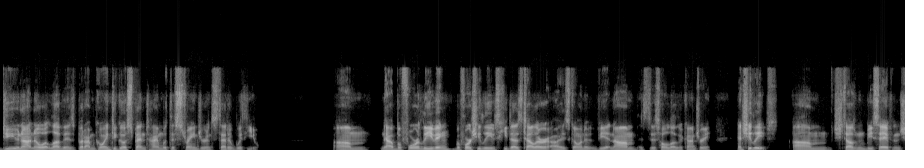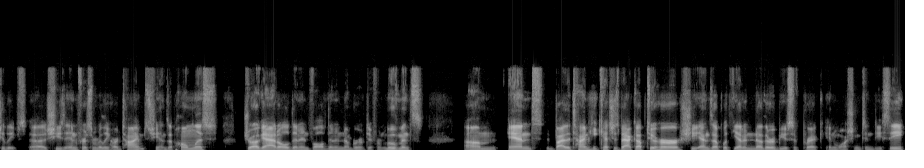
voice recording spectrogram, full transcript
do you not know what love is, but I'm going to go spend time with this stranger instead of with you. Um, now before leaving, before she leaves, he does tell her uh, he's going to Vietnam. It's this whole other country, and she leaves. Um, she tells him to be safe, and she leaves. Uh, she's in for some really hard times. She ends up homeless, drug addled, and involved in a number of different movements. Um, and by the time he catches back up to her, she ends up with yet another abusive prick in Washington, D.C.,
